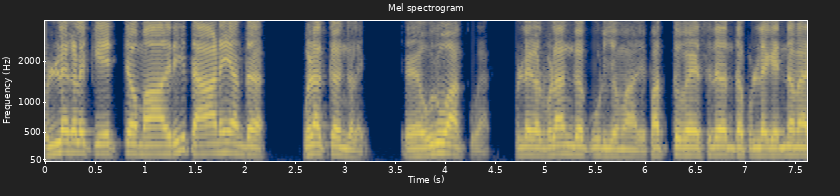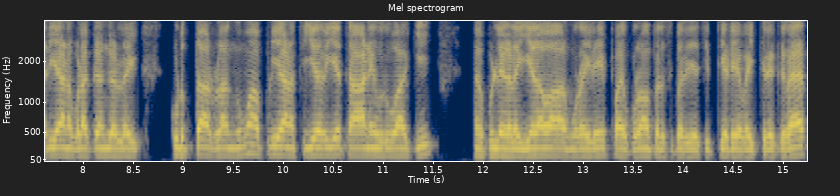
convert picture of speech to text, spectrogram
பிள்ளைகளுக்கு ஏற்ற மாதிரி தானே அந்த விளக்கங்களை உருவாக்குவார். பிள்ளைகள் விளங்கக்கூடிய மாதிரி பத்து வயசுல இந்த பிள்ளைக்கு என்ன மாதிரியான விளக்கங்களை கொடுத்தால் விளங்குமோ அப்படியான தியரியை தானே உருவாக்கி பிள்ளைகளை இயலவா முறையிலே ப- பரிசு பெரிய சித்தியடைய வைத்திருக்கிறார்.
